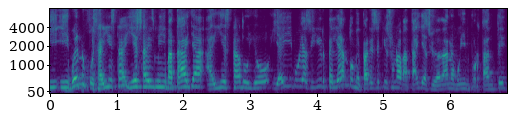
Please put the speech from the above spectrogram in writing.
Y, bueno, pues ahí está, y esa es mi batalla, ahí he estado yo, y ahí voy a seguir peleando. Me parece que es una batalla ciudadana muy importante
